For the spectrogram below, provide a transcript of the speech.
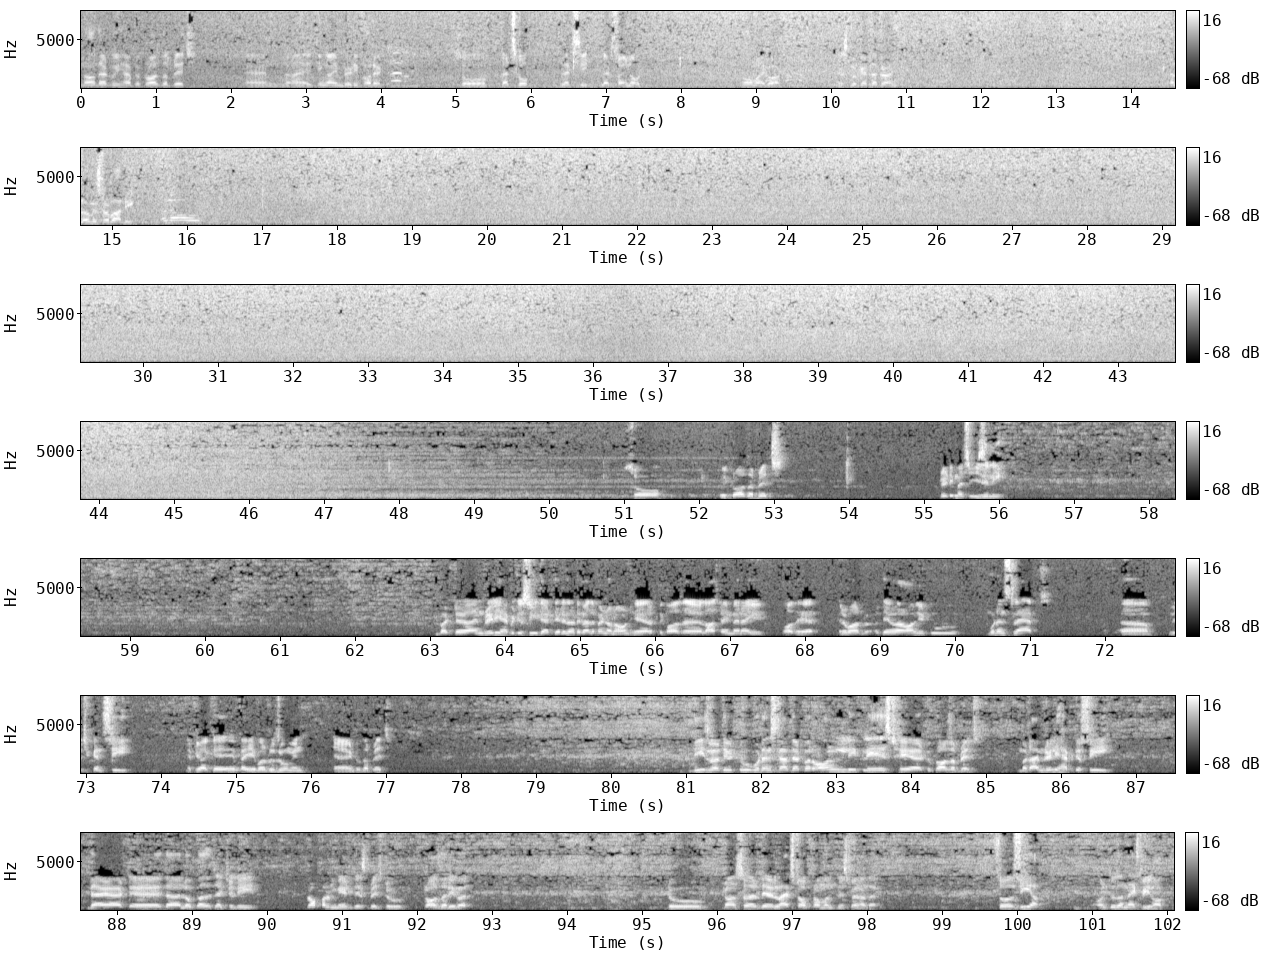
now that we have to cross the bridge and I think I'm ready for it. So let's go. Let's see. Let's find out. Oh my god. Just look at the current. Hello, Mr. Bali. Hello. So we cross the bridge pretty much easily. But uh, I'm really happy to see that there is a development around here because uh, last time when I was here, there were there were only two wooden slabs, uh, which you can see if you are if I able to zoom in uh, into the bridge. These were the two wooden slabs that were only placed here to cross the bridge. But I'm really happy to see that uh, the locals actually proper made this bridge to cross the river to transfer their livestock from one place to another. So see ya on to the next vlog.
